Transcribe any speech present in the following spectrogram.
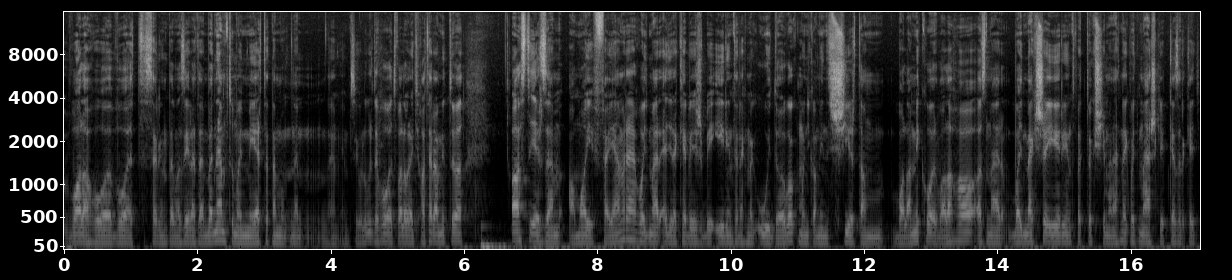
valahol volt szerintem az életemben, nem tudom, hogy miért, tehát nem, nem, nem, nem pszichológus, de volt valahol egy határ, amitől azt érzem a mai fejemre, hogy már egyre kevésbé érintenek meg új dolgok, mondjuk amint sírtam valamikor, valaha, az már vagy meg se érint, vagy tök simán átmegy, vagy másképp kezelek egy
